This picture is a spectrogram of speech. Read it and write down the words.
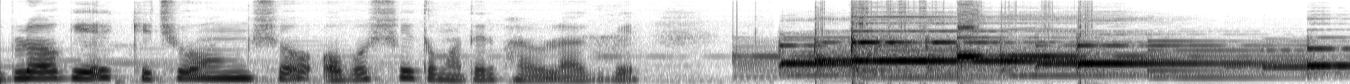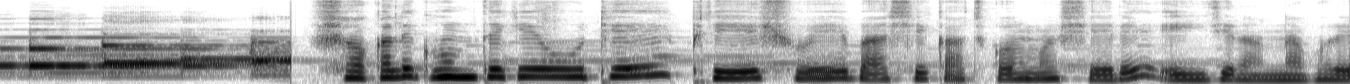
ব্লগের কিছু অংশ অবশ্যই তোমাদের ভালো লাগবে। সকালে ঘুম থেকে উঠে ফ্রেশ হয়ে বাসে কাজকর্ম সেরে এই যে রান্নাঘরে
